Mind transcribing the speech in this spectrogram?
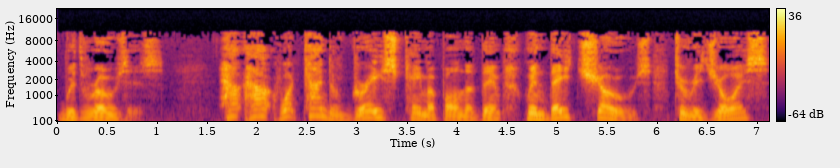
with roses. How, how, what kind of grace came upon them when they chose to rejoice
